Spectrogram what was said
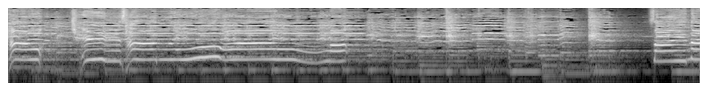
朝去参悟，在那。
